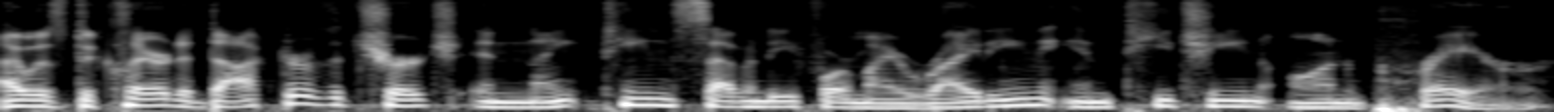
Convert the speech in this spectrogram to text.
I was declared a doctor of the church in 1970 for my writing and teaching on prayer.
